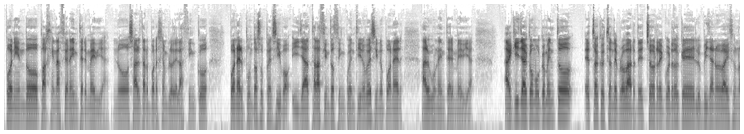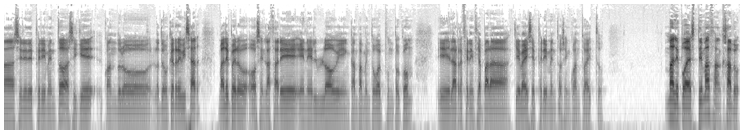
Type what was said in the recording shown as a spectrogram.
poniendo paginaciones intermedias, no saltar, por ejemplo, de la 5, poner puntos suspensivos y ya hasta la 159, sino poner alguna intermedia. Aquí ya como comento, esto es cuestión de probar. De hecho, recuerdo que Luis Villanueva hizo una serie de experimentos, así que cuando lo, tengo que revisar, ¿vale? Pero os enlazaré en el blog en campamentoweb.com eh, la referencia para que veáis experimentos en cuanto a esto. Vale, pues tema zanjado.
